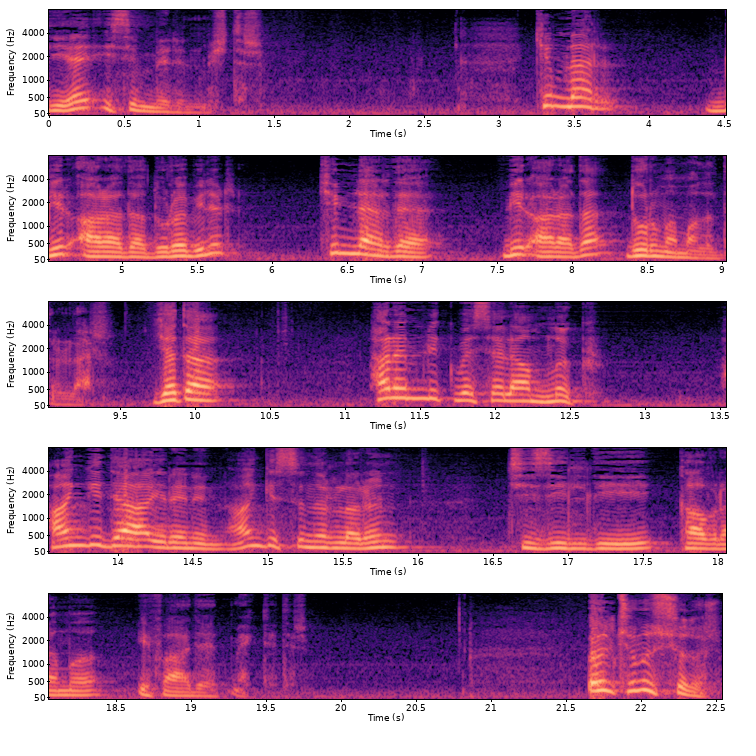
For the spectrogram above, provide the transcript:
diye isim verilmiştir. Kimler bir arada durabilir, kimler de bir arada durmamalıdırlar. Ya da haremlik ve selamlık hangi dairenin, hangi sınırların çizildiği kavramı ifade etmektedir. Ölçümüz şudur.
